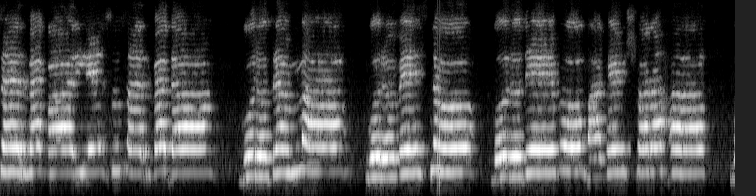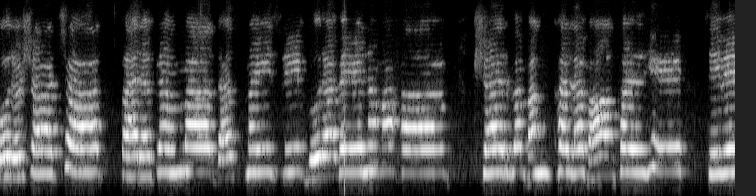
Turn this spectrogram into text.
सर्वकार्येषु सर्वदा गुरु ब्रह्मा गुरु विष्णु गुरुदेवो महेश्वरः गुरु साक्षात् परब्रह्म तस्मै श्री गुरवे नमः सर्वमङ्गलमाङ्गल्ये शिवे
